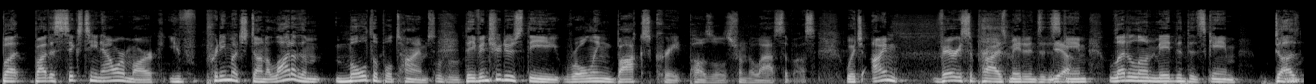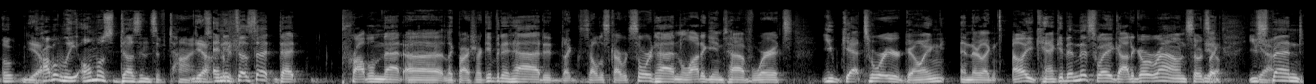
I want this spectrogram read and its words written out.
But by the 16 hour mark, you've pretty much done a lot of them multiple times. Mm-hmm. They've introduced the rolling box crate puzzles from The Last of Us, which I'm very surprised made it into this Yeah. game, let alone made it into this game does, mm-hmm. oh, Yeah. probably almost dozens of times. Yeah. and it does that that problem that uh, like Bioshock Infinite had, and like Zelda Skyward Sword had, and a lot of games have, where it's you get to where you're going, and they're like, oh, you can't get in this way, got to go around. So it's Yeah. like you Yeah. spend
